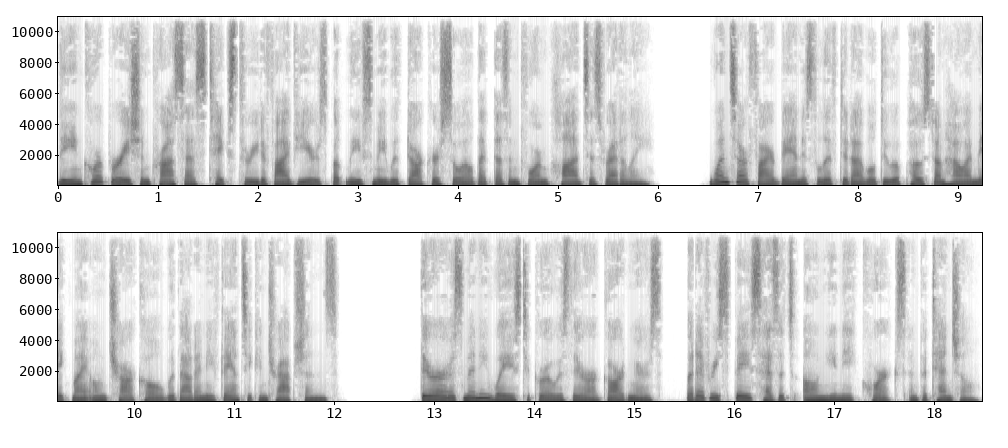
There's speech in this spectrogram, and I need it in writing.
The incorporation process takes three to five years but leaves me with darker soil that doesn't form clods as readily. Once our fire ban is lifted, I will do a post on how I make my own charcoal without any fancy contraptions. There are as many ways to grow as there are gardeners, but every space has its own unique quirks and potential.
